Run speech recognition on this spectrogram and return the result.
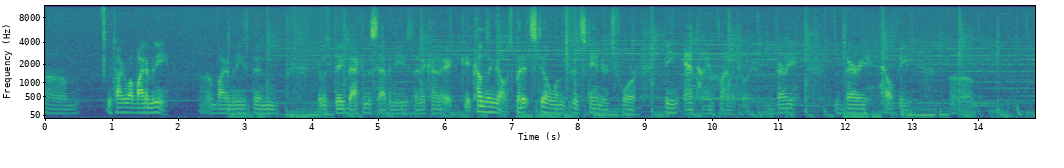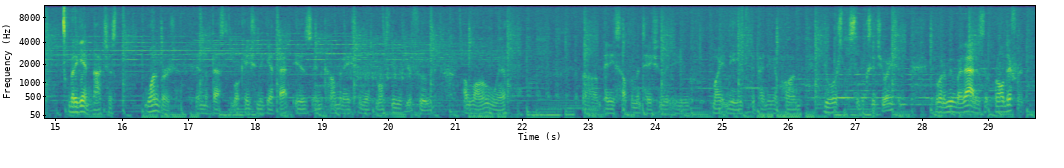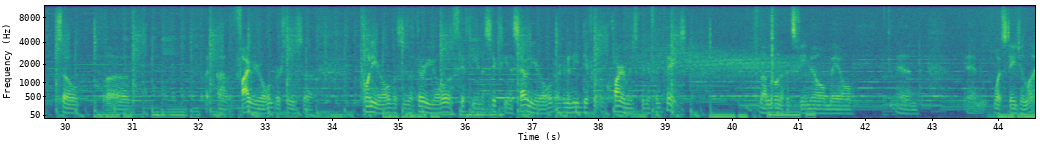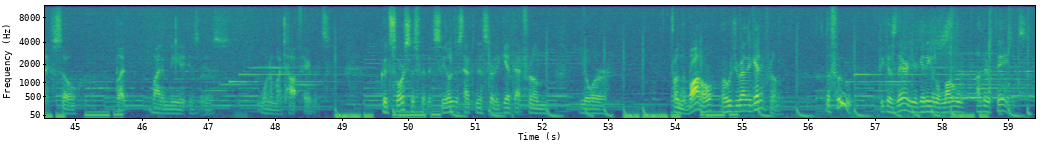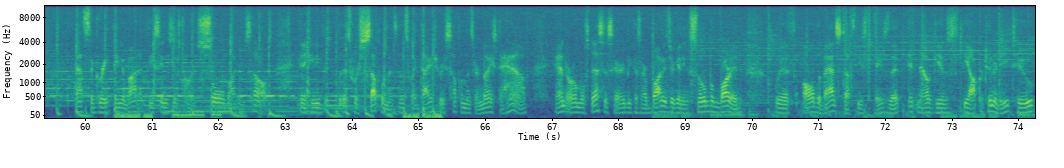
Um, we talk about vitamin E. Um, vitamin E's been it was big back in the 70s, and it kind of it, it, comes and goes, but it's still one of the good standards for being anti-inflammatory. Very, very healthy. Um, but again, not just one version. And the best location to get that is in combination with mostly with your food, along with um, any supplementation that you might need depending upon your specific situation. And what I mean by that is that we're all different. So uh, a five-year-old versus a 20-year-old versus a 30-year-old, a 50 and a 60 and a 70-year-old are going to need different requirements for different things. Let alone if it's female, male, and and what stage in life. So, but vitamin E is, is one of my top favorites. Good sources for this. So you don't just have to necessarily get that from your from the bottle. Where would you rather get it from? The food, because there you're getting it along with other things. That's the great thing about it. These things just aren't sold by themselves. And if you need to, that's where supplements, and that's why dietary supplements are nice to have and are almost necessary because our bodies are getting so bombarded with all the bad stuff these days that it now gives the opportunity to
